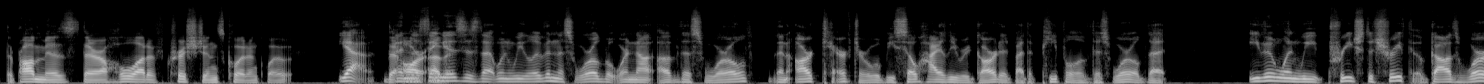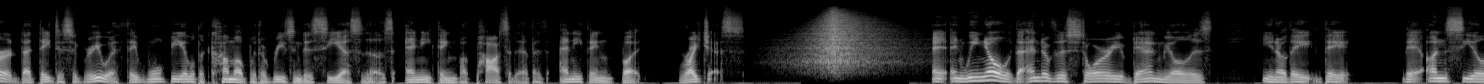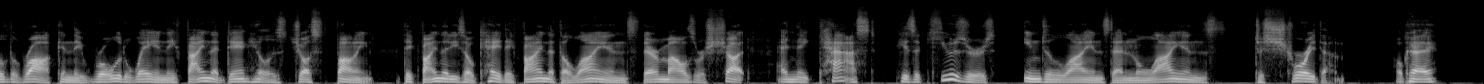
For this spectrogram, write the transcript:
The problem is there are a whole lot of Christians, quote unquote. Yeah. And the thing of it. is, is that when we live in this world, but we're not of this world, then our character will be so highly regarded by the people of this world that even when we preach the truth of God's word that they disagree with, they won't be able to come up with a reason to see us as anything but positive, as anything but righteous. And, and we know the end of the story of Daniel is, you know, they they they unseal the rock and they roll it away and they find that Daniel is just fine. They find that he's okay. They find that the lions, their mouths were shut, and they cast his accusers into the lion's den, and the lions destroy them. Okay?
